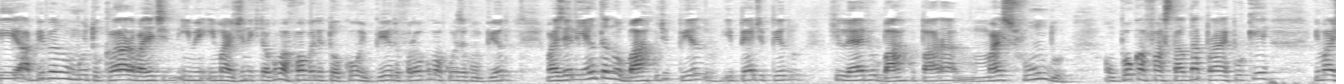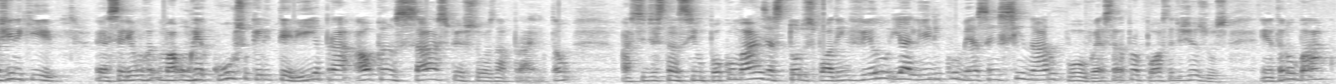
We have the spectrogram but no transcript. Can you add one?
e a Bíblia não é muito clara, mas a gente imagina que de alguma forma ele tocou em Pedro, falou alguma coisa com Pedro, mas ele entra no barco de Pedro e pede Pedro que leve o barco para mais fundo, um pouco afastado da praia, porque imagine que é, seria um, uma, um recurso que ele teria para alcançar as pessoas na praia. Então, se distancia um pouco mais, as, todos podem vê-lo e ali ele começa a ensinar o povo. Essa era a proposta de Jesus. Entra no barco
